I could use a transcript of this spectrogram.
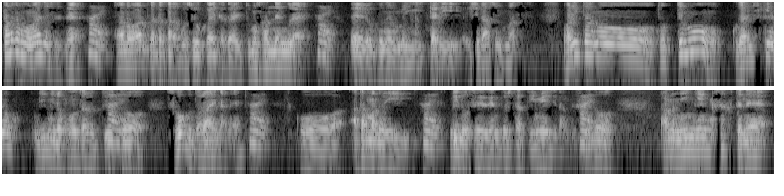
たまたま同い年でね、はい。あのある方からご紹介いただいても3年ぐらい、はい。えーよく飲みに行ったり一緒に遊びます。割とあのとっても外資系の人事のコンサルっていうと、すごくドライなねはいこう頭のいいはい。理路整然としたってイメージなんですけど、あの人間臭くてね、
